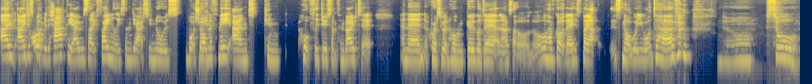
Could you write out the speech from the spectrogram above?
I I just felt really happy. I was like, finally somebody actually knows what's wrong yeah. with me and can hopefully do something about it. And then of course we went home and Googled it and I was like, oh no, I've got this. Like it's not what you want to have. no. So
